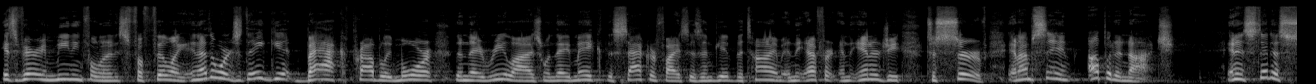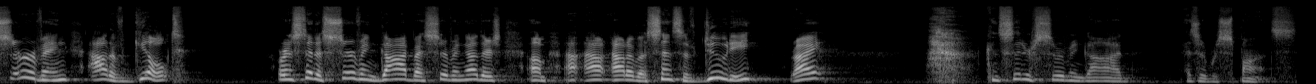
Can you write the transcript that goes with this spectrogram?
It's very meaningful and it's fulfilling. In other words, they get back probably more than they realize when they make the sacrifices and give the time and the effort and the energy to serve. And I'm saying up it a notch. And instead of serving out of guilt, or instead of serving God by serving others um, out, out of a sense of duty, right? Consider serving God as a response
